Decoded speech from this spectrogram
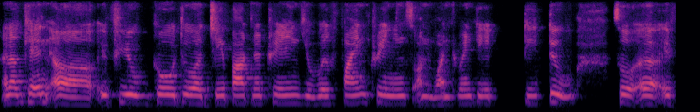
And again, uh, if you go to a J partner training, you will find trainings on 128T2. So uh, if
